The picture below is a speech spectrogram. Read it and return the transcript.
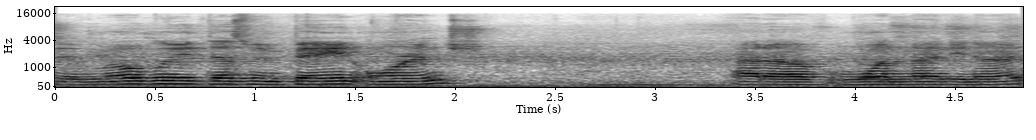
Mobley, Desmond Bane, orange. Out of 199.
